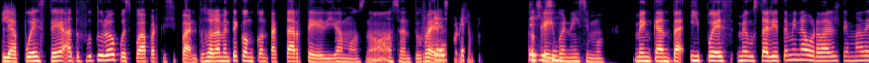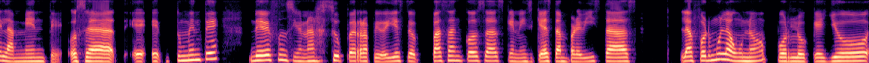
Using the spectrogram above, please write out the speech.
le apueste a tu futuro, pues pueda participar. Entonces, solamente con contactarte, digamos, ¿no? O sea, en tus redes, por ejemplo. ok, buenísimo. Me encanta. Y pues me gustaría también abordar el tema de la mente. O sea, eh, eh, tu mente debe funcionar súper rápido y esto, pasan cosas que ni siquiera están previstas, la Fórmula 1, por lo que yo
